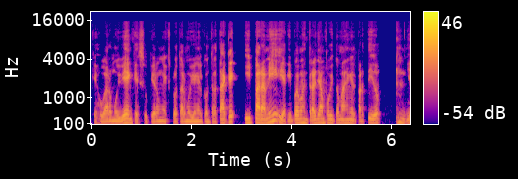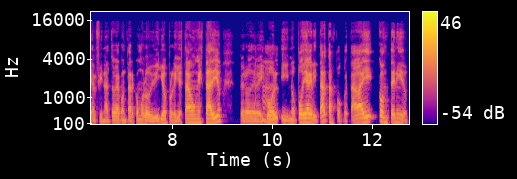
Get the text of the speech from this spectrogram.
que jugaron muy bien, que supieron explotar muy bien el contraataque y para mí, y aquí podemos entrar ya un poquito más en el partido, y al final te voy a contar cómo lo viví yo, porque yo estaba en un estadio, pero de béisbol, y no podía gritar tampoco, estaba ahí contenido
